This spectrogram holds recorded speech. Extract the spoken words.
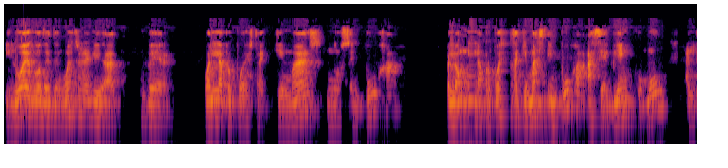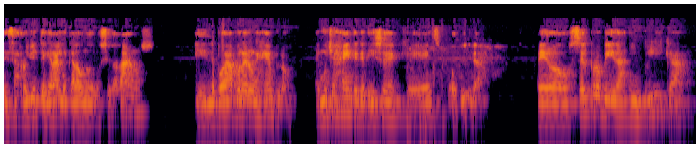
y luego desde nuestra realidad ver cuál es la propuesta que más nos empuja, perdón, la propuesta que más empuja hacia el bien común, al desarrollo integral de cada uno de los ciudadanos. Y le voy a poner un ejemplo. Hay mucha gente que dice que es pro vida, pero ser pro vida implica,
